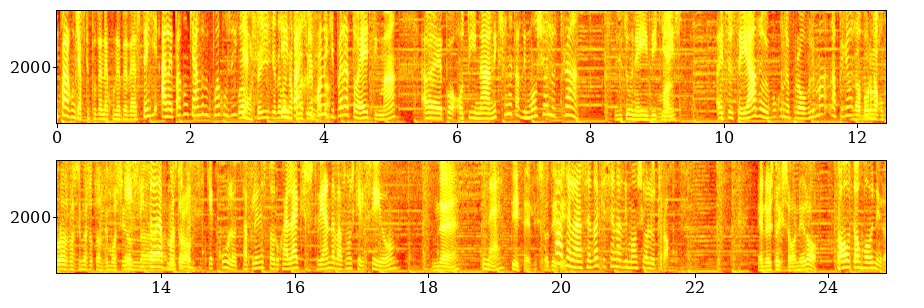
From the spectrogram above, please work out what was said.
Ε, Υπάρχουν και αυτοί που δεν έχουν βέβαια στέγη, αλλά υπάρχουν και άνθρωποι που έχουν στέγη. Που έχουν στέγη και δεν έχουν υπάρχει λοιπόν χρήματα. εκεί πέρα το αίτημα ε, που- ότι να ανοίξουν τα δημόσια λουτρά. Ζητούν οι ειδικοί. Μάλιστα. Έτσι ώστε οι άνθρωποι που έχουν πρόβλημα να πηγαίνουν Να στο μπορούν να έχουν δημόσιο. πρόσβαση μέσω των δημοσίων. Εσύ ε, τώρα που μας το μετρών. έπαιξε και κούλο ότι θα πλύνεις το ρουχαλάκι στους 30 βαθμούς Κελσίου. Ναι, Ναι. τι θέλεις. Ότι Θα τι. ήθελα να σε δω και σε ένα δημόσιο λουτρό. Εννοείς το έχεις όνειρο; Ω, το έχω όνειρο.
